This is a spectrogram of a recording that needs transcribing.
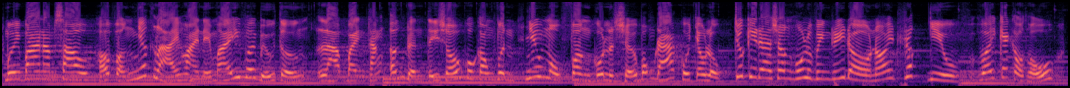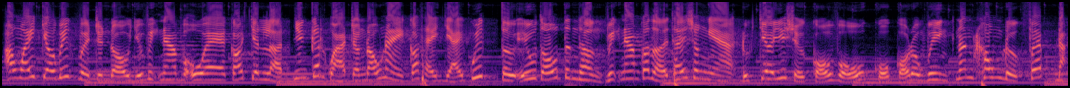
13 năm sau, họ vẫn nhắc lại hoài niệm ấy với biểu tượng là bàn thắng ấn định tỷ số của Công Vinh như một phần của lịch sử bóng đá của châu lục. Trước khi ra sân, huấn luyện viên Rí đồ nói rất nhiều với các cầu thủ. Ông ấy cho biết về trình độ giữa Việt Nam và UE có chênh lệch, nhưng kết quả trận đấu này có thể giải quyết từ yếu tố tinh thần. Việt Nam có lợi thế sân nhà, được chơi với sự cổ vũ của cổ động viên nên không được phép đặt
